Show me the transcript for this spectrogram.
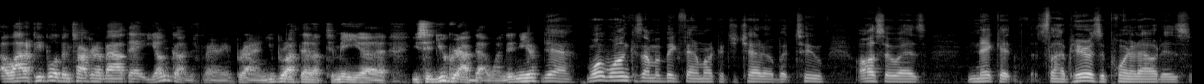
a lot of people have been talking about that Young Guns variant. Brian, you brought that up to me. Uh, you said you grabbed that one, didn't you? Yeah. One, one, because I'm a big fan of Marco Checchetto, but two, also as Nick at Slabbed Heroes had pointed out, is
